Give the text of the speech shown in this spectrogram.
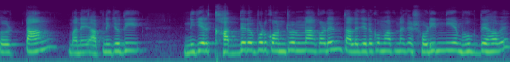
তো টাং মানে আপনি যদি নিজের খাদ্যের ওপর কন্ট্রোল না করেন, তাহলে যেরকম আপনাকে শরীর নিয়ে ভুগতে হবে,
